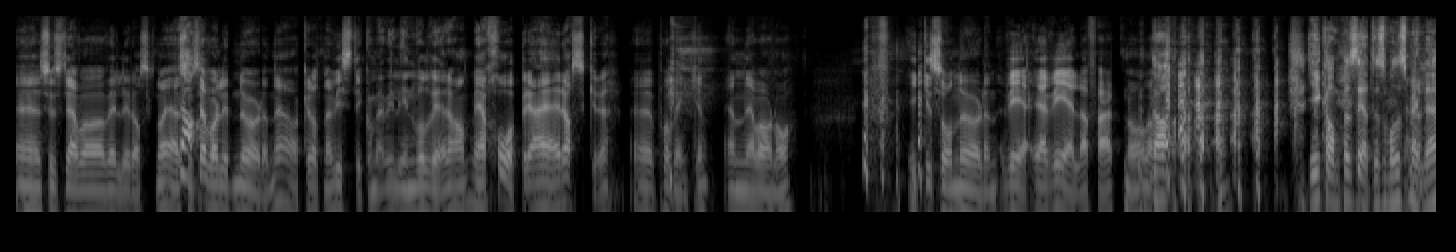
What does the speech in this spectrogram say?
Jeg syns jeg var veldig rask nå. Jeg Ja. syns jeg var litt nølende. Akkurat når jeg visste ikke om jeg ville involvere han. Men jeg håper jeg er raskere eh, på benken enn jeg var nå. Ikke så nølende. Jeg vela fælt nå, da. I kampens hete så må det smelle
